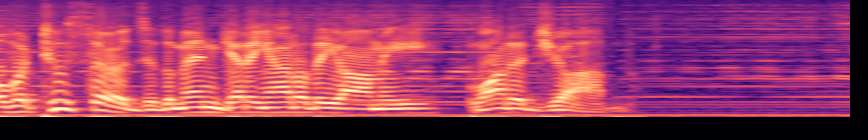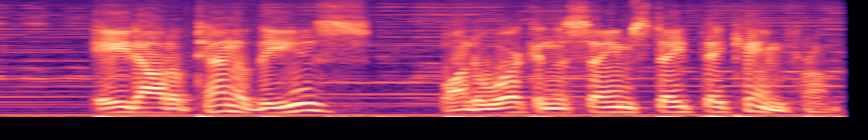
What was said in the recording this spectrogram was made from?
Over two-thirds of the men getting out of the Army want a job. Eight out of ten of these want to work in the same state they came from.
